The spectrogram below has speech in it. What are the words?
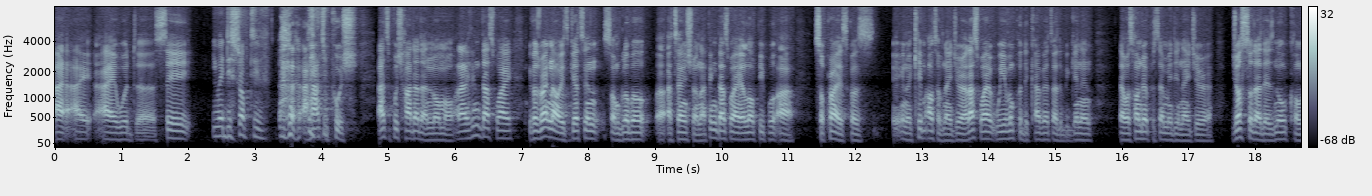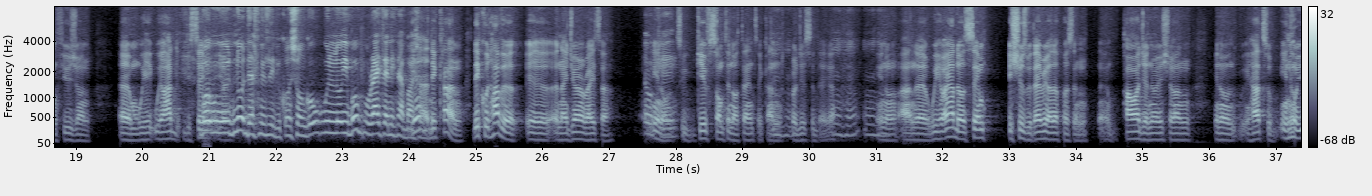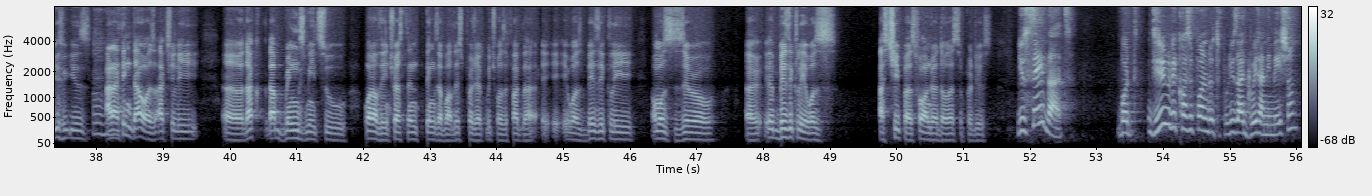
I, I, I would uh, say You were disruptive. I had to push. I had to push harder than normal. And I think that's why, because right now it's getting some global uh, attention. I think that's why a lot of people are surprised because you know, it came out of Nigeria. That's why we even put the caveat at the beginning that was 100% made in Nigeria, just so that there's no confusion. Um, we, we had the same. But we would know definitely because Shango, will Oyibo write anything about Yeah, Shango? they can. They could have a, a, a Nigerian writer, you know, to give something authentic and produce it there. Yeah. You know, and uh, we had those same issues with every other person. Uh, power generation, you know, we had to, you know, use. And I think that was actually uh, that that brings me to one of the interesting things about this project, which was the fact that it, it was basically almost zero. Uh, basically, it was as cheap as four hundred dollars to produce. You say that, but did it really cost you 400 to produce that great animation?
